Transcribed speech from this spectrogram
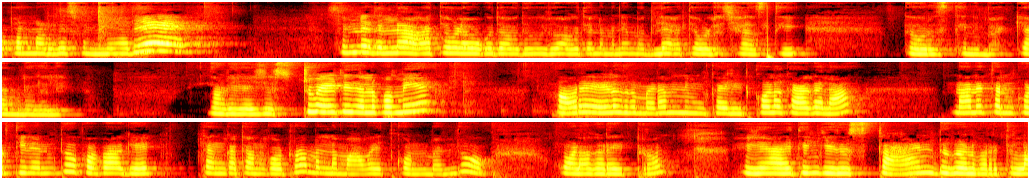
ಓಪನ್ ಮಾಡಿದ್ರೆ ಸುಮ್ಮನೆ ಅದೇ. ಸುಮ್ಮನೆ ಅದೆಲ್ಲ ಆತೆ ಒಳ ಹೋಗೋದು ಅದು ಇದು ಆಗುತ್ತೆ ನಮ್ಮನೆ ಮೊದಲೇ ಆತೆ ಒಳ ಜಾಸ್ತಿ ತೋರಿಸ್ತೀನಿ ಬ್ಯಾಕ್ ಕ್ಯಾಮ್ರಾದಲ್ಲಿ ನೋಡಿ ಎಷ್ಟು ವೆಯ್ಟ್ ಇದೆಯಲ್ಲ ಪಮ್ಮಿ ಅವರೇ ಹೇಳಿದ್ರು ಮೇಡಮ್ ನಿಮ್ಮ ಕೈಲಿ ಇಟ್ಕೊಳ್ಳೋಕ್ಕಾಗಲ್ಲ ನಾನೇ ತಂದ್ಕೊಡ್ತೀನಿ ಅಂದ್ಬಿಟ್ಟು ಪಾಪ ಗೇಟ್ ತನಕ ತಂದುಕೊಟ್ರು, ಆಮೇಲೆ ನಮ್ಮ ಮಾವ ಎತ್ಕೊಂಡು ಬಂದು ಒಳಗಡೆ ಇಟ್ಟರು ಐ ಥಿಂಕ್ ಇದು ಸ್ಟ್ಯಾಂಡ್ಗಳು ಬರುತ್ತಲ್ಲ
